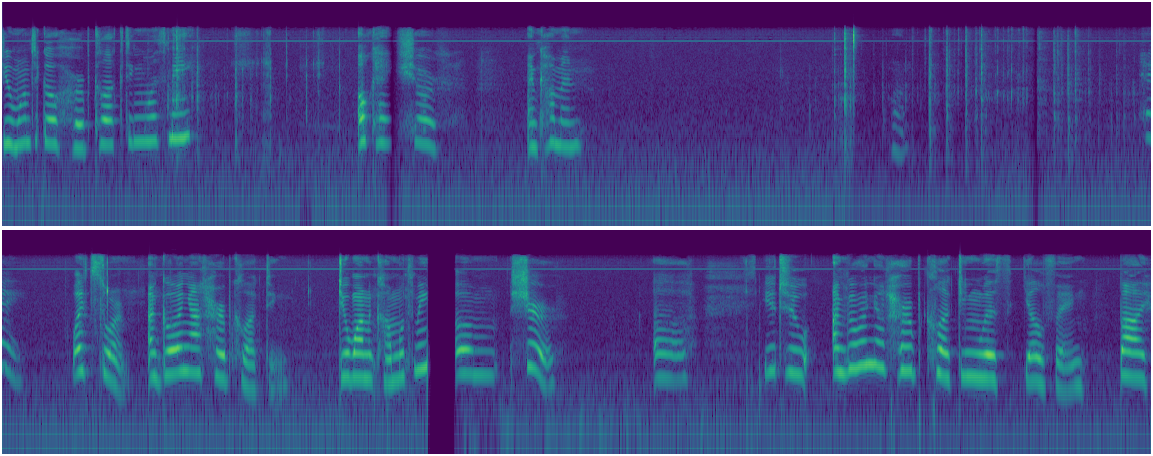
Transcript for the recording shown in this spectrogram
you want to go herb collecting with me? Okay, sure. I'm coming. Hey, Whitestorm, I'm going out herb collecting. Do you want to come with me? Um, sure. Uh, you two, I'm going out herb collecting with Yellowfang. Bye.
